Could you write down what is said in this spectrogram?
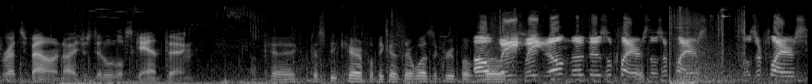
Threats found. I just did a little scan thing. Okay, just be careful because there was a group of. Oh rogues. wait, wait, no, no, those are players. Those are players. Those are players.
